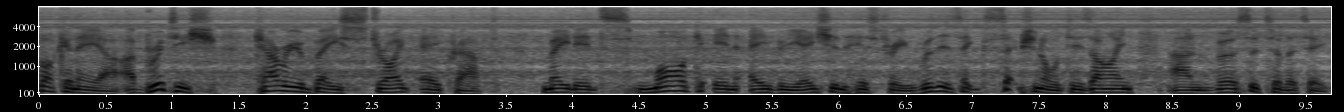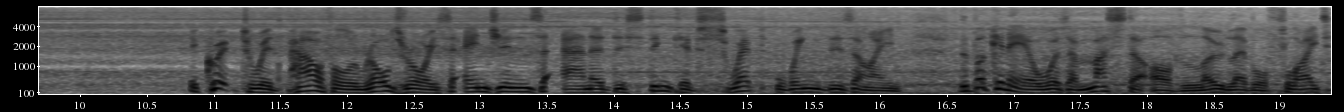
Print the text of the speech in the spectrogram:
Buccaneer, a British carrier based strike aircraft, made its mark in aviation history with its exceptional design and versatility. Equipped with powerful Rolls Royce engines and a distinctive swept wing design, the Buccaneer was a master of low level flight,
